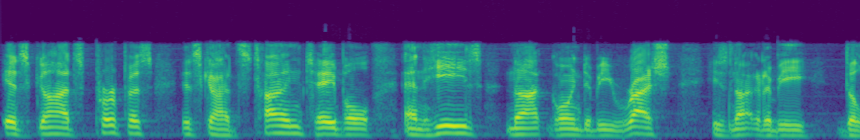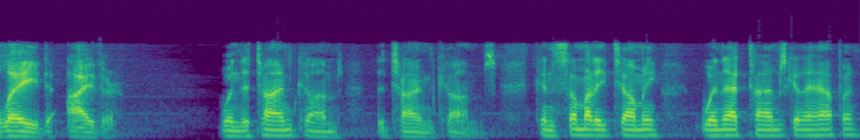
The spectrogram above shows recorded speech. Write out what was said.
It's God's purpose. It's God's timetable, and He's not going to be rushed. He's not going to be delayed either. When the time comes, the time comes. Can somebody tell me when that time's going to happen?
